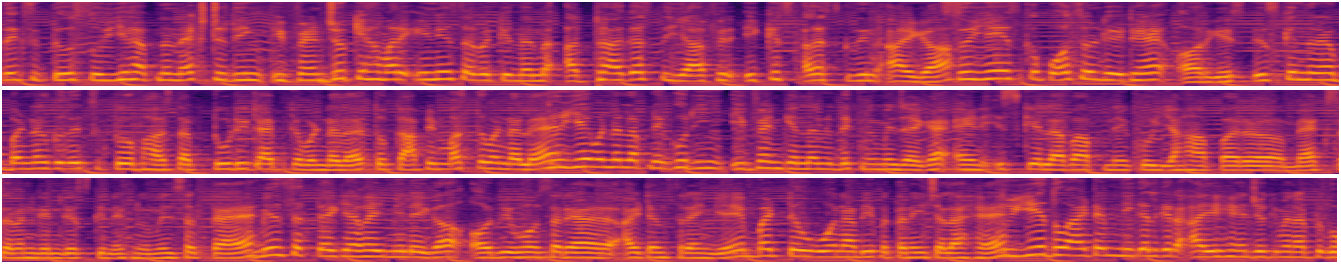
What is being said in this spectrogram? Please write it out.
देख सकते हो सो ये है अपना नेक्स्ट रिंग इवेंट जो कि हमारे इंडियन सर्वर के अंदर में अठारह अगस्त या फिर इक्कीस अगस्त के दिन आएगा। सो ये इसका पॉसिबल डेट है और इसके अंदर बंडल को देख सकते हो भाई साहब टू टाइप का बंडल है तो काफ़ी मस्त बंडल है। तो ये बंडल अपने को रिंग इवेंट के अंदर में देखने को मिल जाएगा एंड इसके अलावा अपने को यहाँ पर मैक्स सेवन गन का स्किन देखने को मिल सकता है। मिल सकता है क्या भाई? मिलेगा और भी बहुत सारे आइटम्स रहेंगे बट वो ना भी पता नहीं चला है। तो ये दो आइटम निकल कर आए हैं जो कि मैंने आप लोग को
